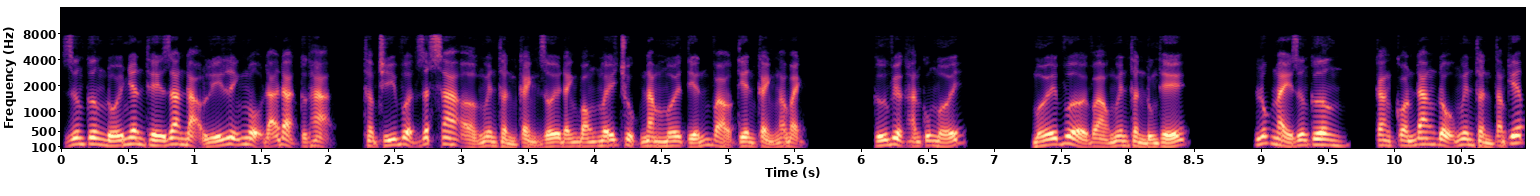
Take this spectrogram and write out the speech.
Dương cương đối nhân thế gian đạo lý lĩnh ngộ đã đạt cực hạn, thậm chí vượt rất xa ở nguyên thần cảnh giới đánh bóng mấy chục năm mới tiến vào tiên cảnh nga bạch. Cứ việc hắn cũng mới mới vừa vào nguyên thần đúng thế. Lúc này dương cương càng còn đang độ nguyên thần tam kiếp,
